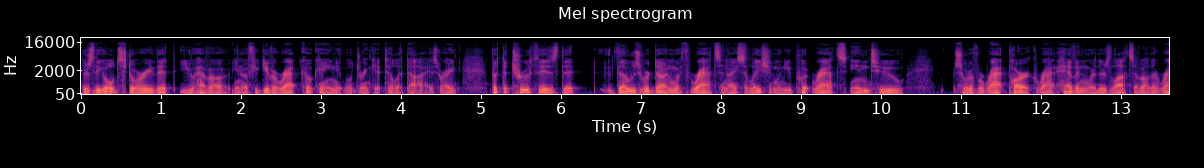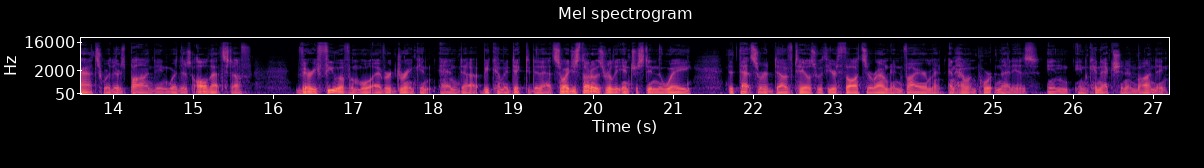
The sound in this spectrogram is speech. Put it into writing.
there's the old story that you have a you know if you give a rat cocaine it will drink it till it dies right but the truth is that those were done with rats in isolation when you put rats into sort of a rat park rat heaven where there's lots of other rats where there's bonding where there's all that stuff very few of them will ever drink and, and uh, become addicted to that so i just thought it was really interesting the way that that sort of dovetails with your thoughts around environment and how important that is in, in connection and bonding.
